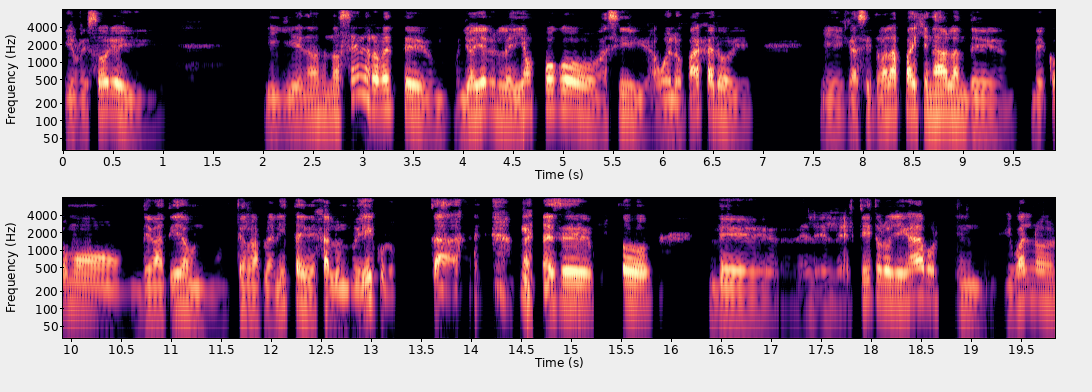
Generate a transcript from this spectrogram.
irrisorio y, y no, no sé, de repente, yo ayer leía un poco así, abuelo pájaro, y, y casi todas las páginas hablan de, de cómo debatir a un terraplanista y dejarlo en ridículo. O sea, hasta ese punto de, el, el, título llegaba porque igual no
